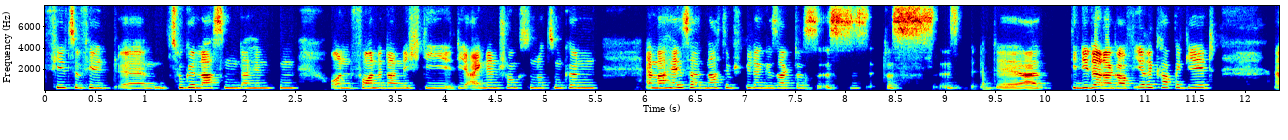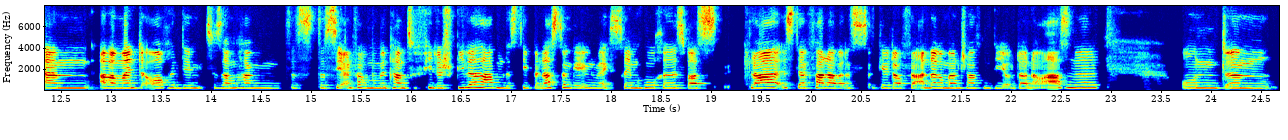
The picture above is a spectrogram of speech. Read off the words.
viel zu viel ähm, zugelassen da hinten und vorne dann nicht die, die eigenen Chancen nutzen können. Emma Hayes hat nach dem Spiel dann gesagt, dass, ist, dass der, die Niederlage auf ihre Kappe geht. Ähm, aber meinte auch in dem Zusammenhang, dass, dass sie einfach momentan zu viele Spiele haben, dass die Belastung irgendwie extrem hoch ist, was klar ist der Fall, aber das gilt auch für andere Mannschaften, wie unter anderem Arsenal. Und ähm,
